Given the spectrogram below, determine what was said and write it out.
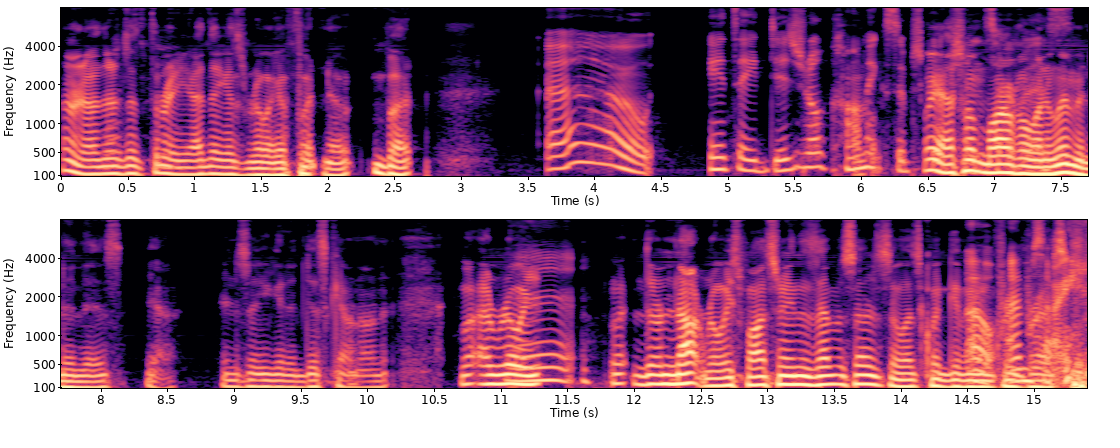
I don't know. There's a three. I think it's really a footnote, but Oh, it's a digital comic oh subscription. yeah, that's what Marvel service. Unlimited is. Yeah, and so you get a discount on it. Well, I really, Uh, they're not really sponsoring this episode, so let's quit giving oh, them free I'm press. sorry.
